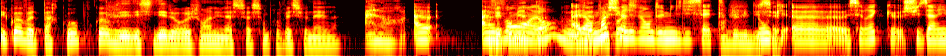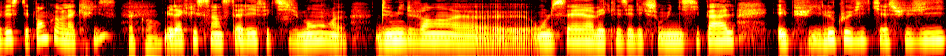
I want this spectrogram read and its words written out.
C'est quoi votre parcours? Pourquoi vous avez décidé de rejoindre une association professionnelle? Alors, avant, fait combien de temps euh, Alors moi, je suis arrivée en 2017. En 2017. Donc euh, c'est vrai que je suis arrivée, c'était pas encore la crise. D'accord. Mais la crise s'est installée effectivement euh, 2020. Euh, on le sait avec les élections municipales et puis le Covid qui a suivi,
